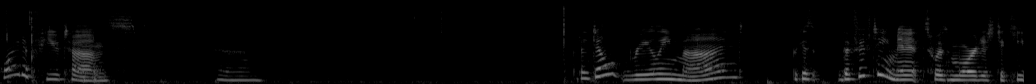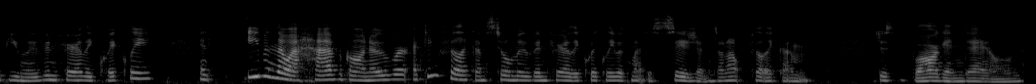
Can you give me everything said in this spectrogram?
quite a few times. Um, but I don't really mind because the 15 minutes was more just to keep you moving fairly quickly. And even though I have gone over, I do feel like I'm still moving fairly quickly with my decisions. I don't feel like I'm just bogging down.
